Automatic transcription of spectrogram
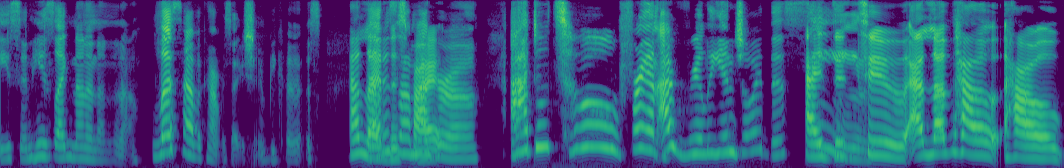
Eason. He's like, no, no, no, no, no. Let's have a conversation because I love that is this not part. my girl. I do too, Fran. I really enjoyed this. I did too. I love how how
